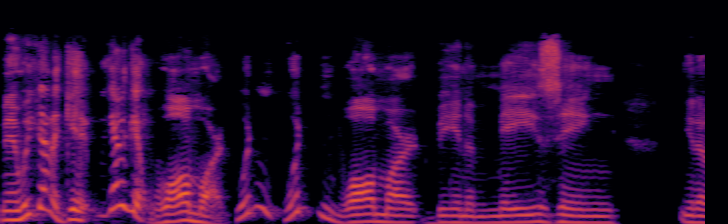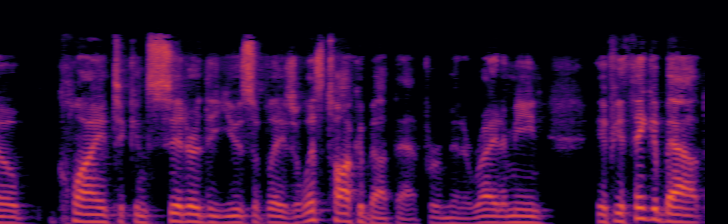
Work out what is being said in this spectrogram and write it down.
man, we gotta get we gotta get Walmart. Wouldn't wouldn't Walmart be an amazing, you know, client to consider the use of laser? Let's talk about that for a minute, right? I mean, if you think about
